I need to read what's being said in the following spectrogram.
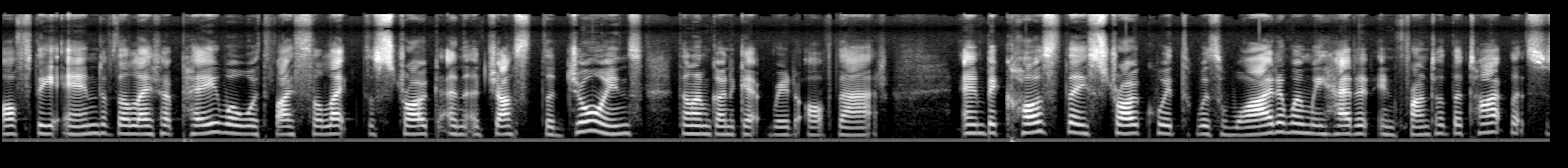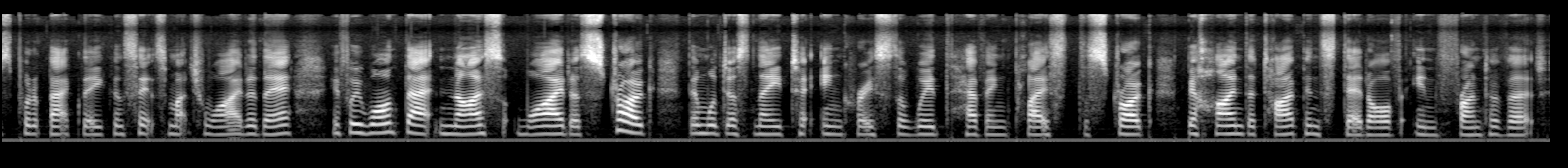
off the end of the letter P. Well if I select the stroke and adjust the joins then I'm going to get rid of that and because the stroke width was wider when we had it in front of the type let's just put it back there. You can see it's much wider there. If we want that nice wider stroke then we'll just need to increase the width having placed the stroke behind the type instead of in front of it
